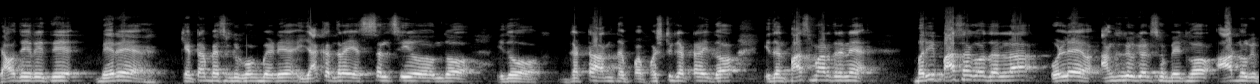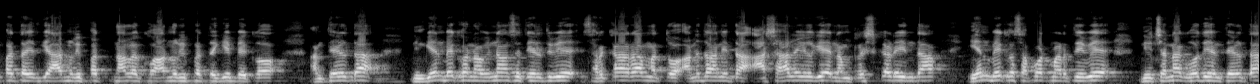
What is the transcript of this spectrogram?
ಯಾವುದೇ ರೀತಿ ಬೇರೆ ಕೆಟ್ಟ ಅಭ್ಯಾಸಗಳಿಗೆ ಹೋಗಬೇಡಿ. ಯಾಕಂದರೆ ಎಸ್ ಎಲ್ ಸಿ ಒಂದು ಇದು ಘಟ್ಟ ಅಂತ ಫಸ್ಟ್ ಘಟ್ಟ ಇದು. ಇದನ್ನು ಪಾಸ್ ಮಾಡಿದ್ರೇ ಬರೀ ಪಾಸ್ ಆಗೋದಲ್ಲ, ಒಳ್ಳೆ ಅಂಕಗಳು ಗಳಿಸಬೇಕು ಆರ್ನೂರ ಇಪ್ಪತ್ತೈದ್ಗೆ ಆರ್ನೂರ ಇಪ್ಪತ್ನಾಲ್ಕು, ಆರ್ನೂರ ಇಪ್ಪತ್ತು ತೆಗಿಬೇಕು ಅಂತ ಹೇಳ್ತಾ, ನಿಮ್ಗೇನು ಬೇಕೋ ನಾವು ಇನ್ನೊಂದ್ಸತಿ ಹೇಳ್ತೀವಿ, ಸರ್ಕಾರ ಮತ್ತು ಅನುದಾನಿತ ಆ ಶಾಲೆಗಳಿಗೆ ನಮ್ಮ ಟ್ರಸ್ಟ್ ಕಡೆಯಿಂದ ಏನು ಬೇಕೋ ಸಪೋರ್ಟ್ ಮಾಡ್ತೀವಿ, ನೀವು ಚೆನ್ನಾಗಿ ಓದಿ ಅಂತ ಹೇಳ್ತಾ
